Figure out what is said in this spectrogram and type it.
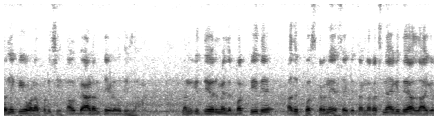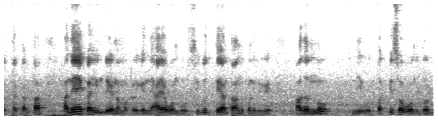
ತನಿಖೆಗೆ ಒಳಪಡಿಸಿ. ನಾವು ಬ್ಯಾಡ್ ಅಂತ ಹೇಳುವುದಿಲ್ಲ. ನಮಗೆ ದೇವರ ಮೇಲೆ ಭಕ್ತಿ ಇದೆ. ಅದಕ್ಕೋಸ್ಕರನೇ ಎಸ್ ಐ ಟಿ ತಂಡ ರಚನೆ ಆಗಿದೆ. ಅಲ್ಲಾಗಿರ್ತಕ್ಕಂಥ ಅನೇಕ ಹಿಂದೂ ಹೆಣ್ಣು ಮಕ್ಕಳಿಗೆ ನ್ಯಾಯ ಒಂದು ಸಿಗುತ್ತೆ ಅಂತ ಅಂದ್ಕೊಂಡಿದ್ದೀವಿ. ಅದನ್ನು ನೀವು ತಪ್ಪಿಸೋ ಒಂದು ದೊಡ್ಡ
